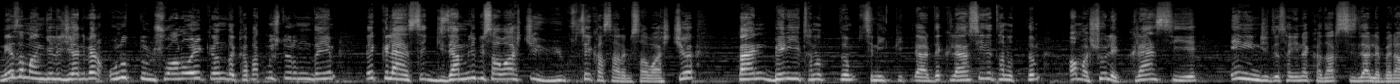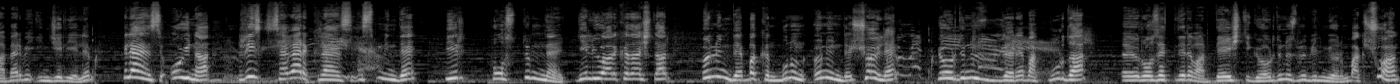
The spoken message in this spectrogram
ne zaman geleceğini ben unuttum. Şu an o ekranı da kapatmış durumdayım. Ve Clancy gizemli bir savaşçı, yüksek hasar bir savaşçı. Ben Barry'i tanıttım sneak peeklerde, Clancy'yi de tanıttım. Ama şöyle Clancy'yi en ince detayına kadar sizlerle beraber bir inceleyelim. Clancy oyuna Risk Sever Clancy isminde bir kostümle geliyor arkadaşlar. Önünde bakın bunun önünde şöyle gördüğünüz üzere bak burada e, rozetleri var. Değişti gördünüz mü bilmiyorum. Bak şu an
